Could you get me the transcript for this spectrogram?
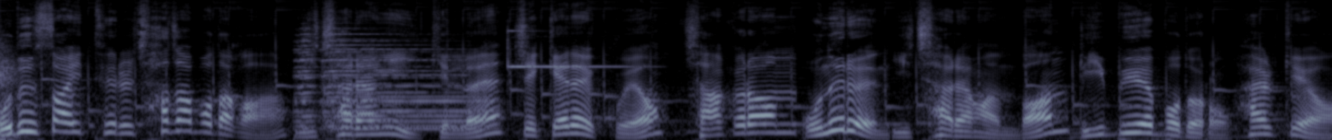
모드 사이트를 찾아보다가 이 차량이 있길래 찍게 됐고요. 자 그럼 오늘은 이 차량 한번 리뷰해 보도록 할게요.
